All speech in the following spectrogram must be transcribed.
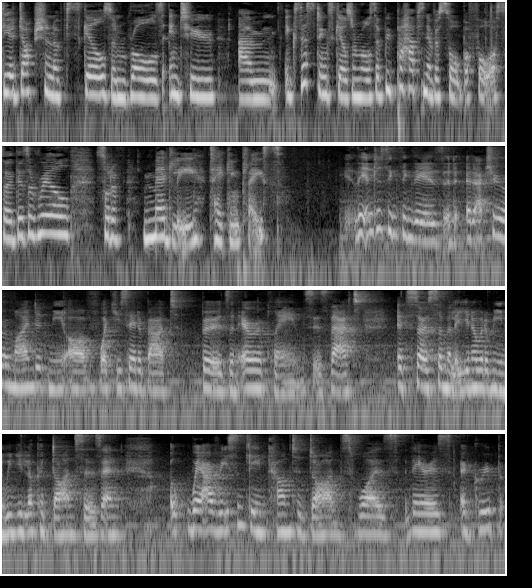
the adoption of skills and roles into um, existing skills and roles that we perhaps never saw before. So there's a real sort of medley taking place. The interesting thing there is it, it actually reminded me of what you said about birds and aeroplanes, is that it's so similar. You know what I mean? When you look at dances and where I recently encountered dance was there is a group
